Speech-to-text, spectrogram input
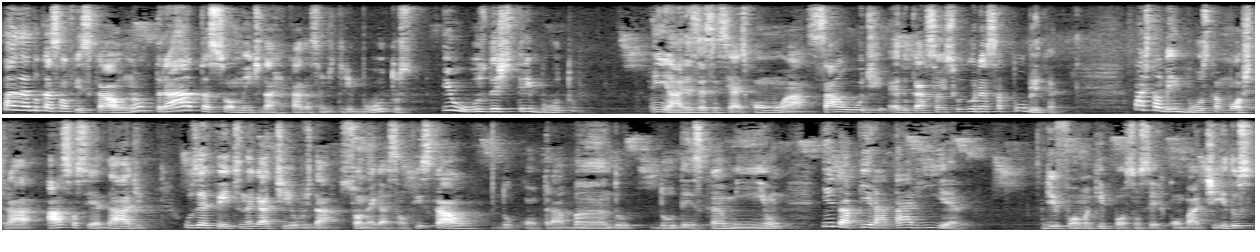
Mas a educação fiscal não trata somente da arrecadação de tributos e o uso deste tributo em áreas essenciais como a saúde, educação e segurança pública, mas também busca mostrar à sociedade os efeitos negativos da sonegação fiscal, do contrabando, do descaminho e da pirataria de forma que possam ser combatidos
